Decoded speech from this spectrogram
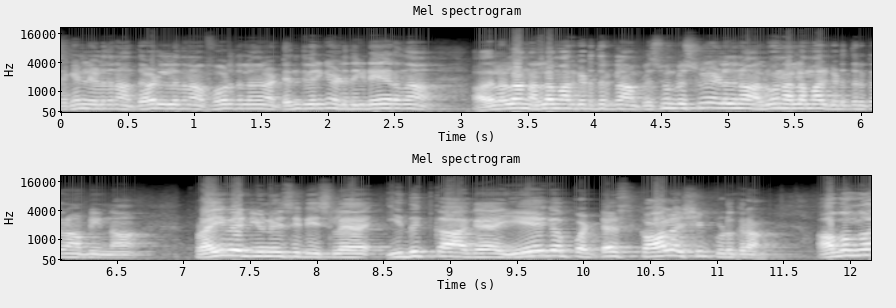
செகண்ட் எழுதுனா தேர்ட் எழுதுனா ஃபோர்த் எழுதுனா டென்த் வரைக்கும் எழுதிக்கிட்டே இருந்தான். அதிலெல்லாம் நல்ல மார்க் எடுத்துருக்கலாம். ப்ளஸ் ஒன் ப்ளஸ் டூ எழுதுனா அதுவும் நல்ல மார்க் எடுத்திருக்கிறான் அப்படின்னா ப்ரைவேட் யூனிவர்சிட்டிஸில் இதுக்காக ஏகப்பட்ட ஸ்காலர்ஷிப் கொடுக்குறாங்க. அவங்க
